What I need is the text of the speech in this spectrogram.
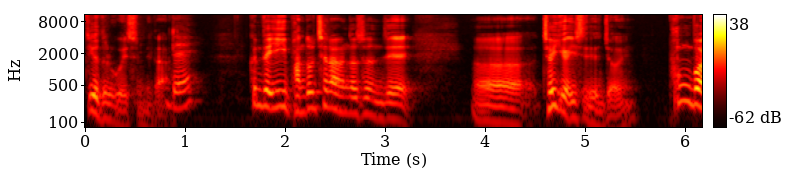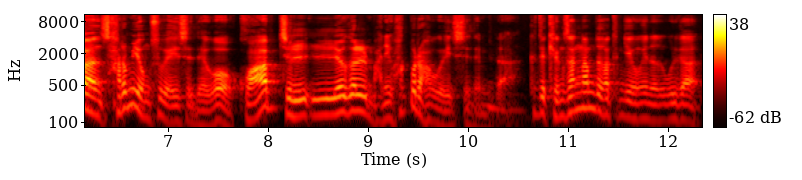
뛰어들고 있습니다. 네. 근데 이 반도체라는 것은 이제 어 저기가 있어야 되죠. 풍부한 산업 용수가 있어야 되고 고압 전력을 많이 확보를 하고 있어야 됩니다. 근데 경상남도 같은 경우에는 우리가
